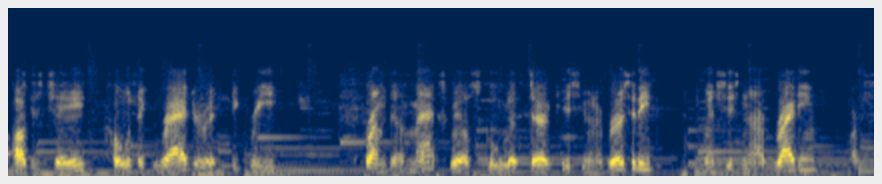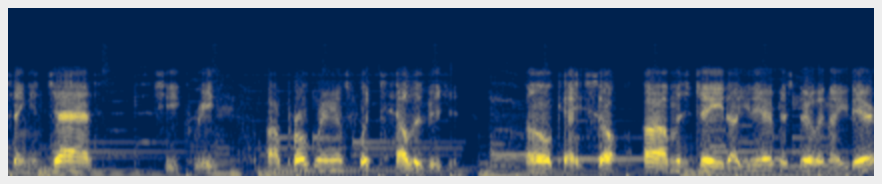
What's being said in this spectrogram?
August Jade holds a graduate degree from the Maxwell School at Syracuse University. When she's not writing or singing jazz, she creates uh, programs for television. Okay, so uh, Miss Jade, are you there? Miss Sterling, are you there?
